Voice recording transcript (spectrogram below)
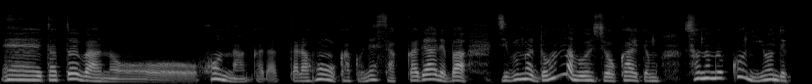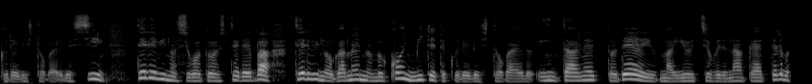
えー、例えばあの本なんかだったら本を書くね作家であれば自分がどんな文章を書いてもその向こうに読んでくれる人がいるしテレビの仕事をしてればテレビの画面の向こうに見ててくれる人がいるインターネットで、まあ、YouTube で何かやってれば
